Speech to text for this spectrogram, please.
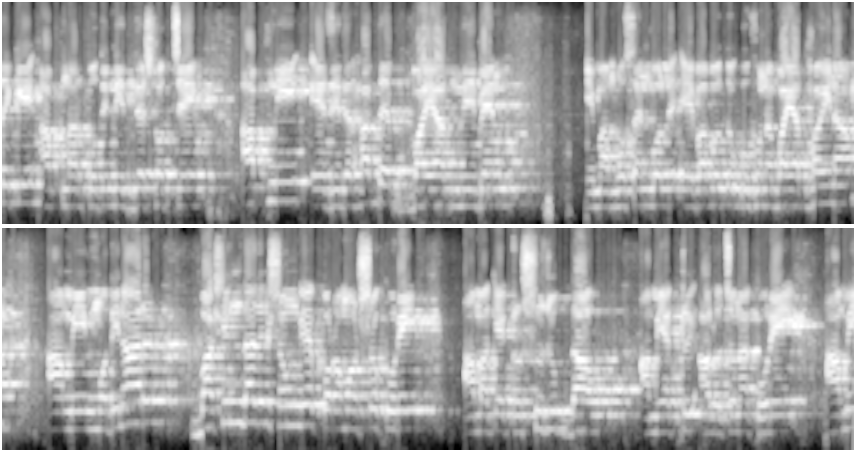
থেকে আপনার প্রতি নির্দেশ হচ্ছে, আপনি এজিদের হাতে বায়াত নেবেন। ইমাম হোসেন বলে এভাবে তো গোপনে বায়াত হয় না। আমি মদিনার বাসিন্দাদের সঙ্গে পরামর্শ করে আমাকে একটু সুযোগ দাও, আমি একটু আলোচনা করে আমি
